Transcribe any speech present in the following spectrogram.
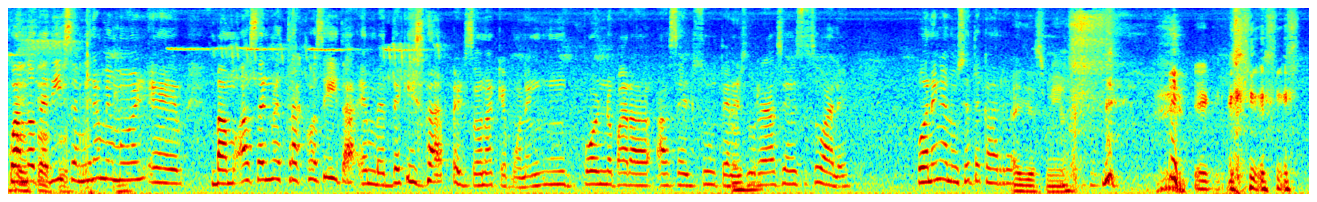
cuando te dice, mira mi amor, eh, vamos a hacer nuestras cositas, en vez de quizás personas que ponen un porno para hacer su, tener sus relaciones sexuales, ponen anuncios de carro. Ay, Dios mío.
